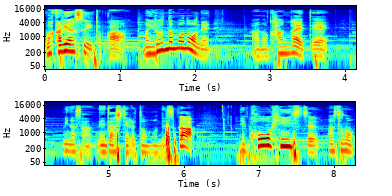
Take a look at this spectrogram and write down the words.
分かりやすいとか、まあ、いろんなものをねあの考えて皆さんね出してると思うんですが、ね、高品質、まあ、その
